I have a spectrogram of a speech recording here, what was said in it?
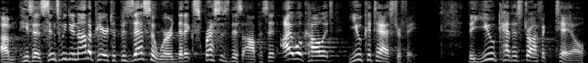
Um, he says, Since we do not appear to possess a word that expresses this opposite, I will call it eucatastrophe. The eucatastrophic tale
